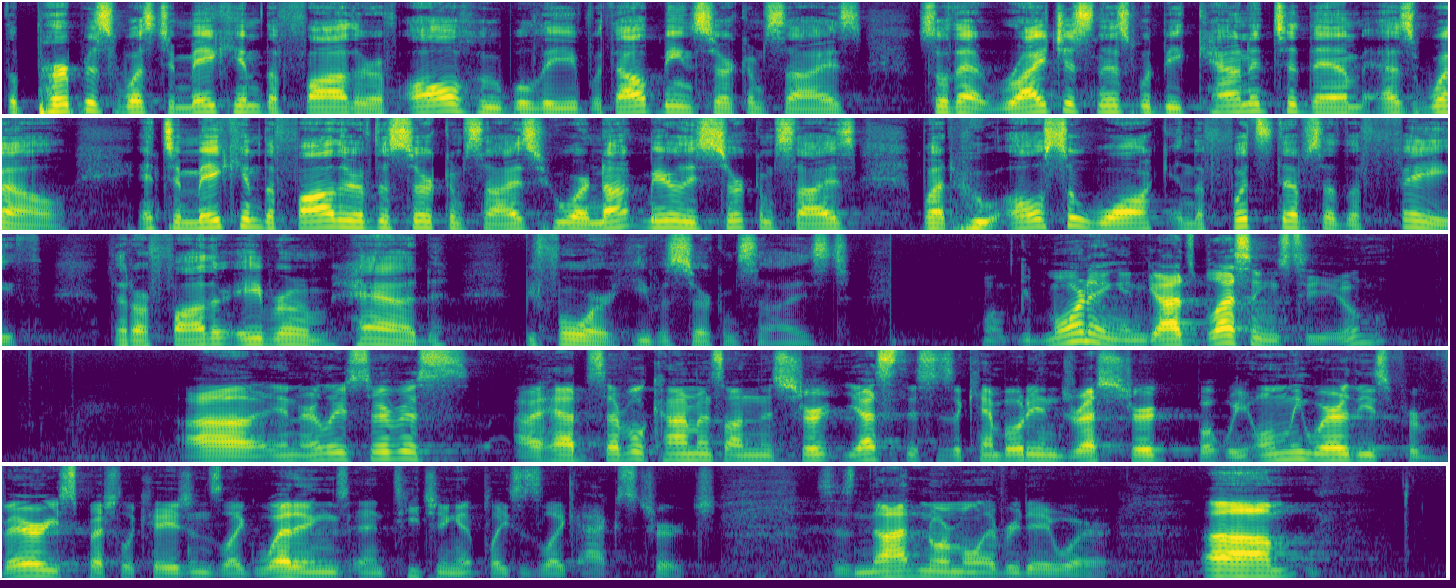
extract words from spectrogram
The purpose was to make him the father of all who believe without being circumcised, so that righteousness would be counted to them as well, and to make him the father of the circumcised, who are not merely circumcised, but who also walk in the footsteps of the faith that our father Abraham had before he was circumcised. Well, good morning and God's blessings to you. Uh, in early service, I had several comments on this shirt. Yes, this is a Cambodian dress shirt, but we only wear these for very special occasions like weddings and teaching at places like Axe Church. This is not normal everyday wear. Um,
